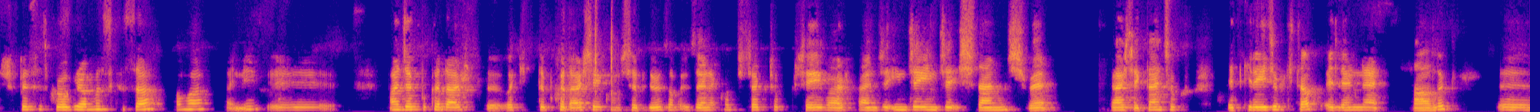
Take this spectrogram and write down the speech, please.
şüphesiz programımız kısa ama hani e, ancak bu kadar e, vakitte bu kadar şey konuşabiliyoruz ama üzerine konuşacak çok şey var. Bence ince ince işlenmiş ve gerçekten çok etkileyici bir kitap. Ellerine sağlık. Ee,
